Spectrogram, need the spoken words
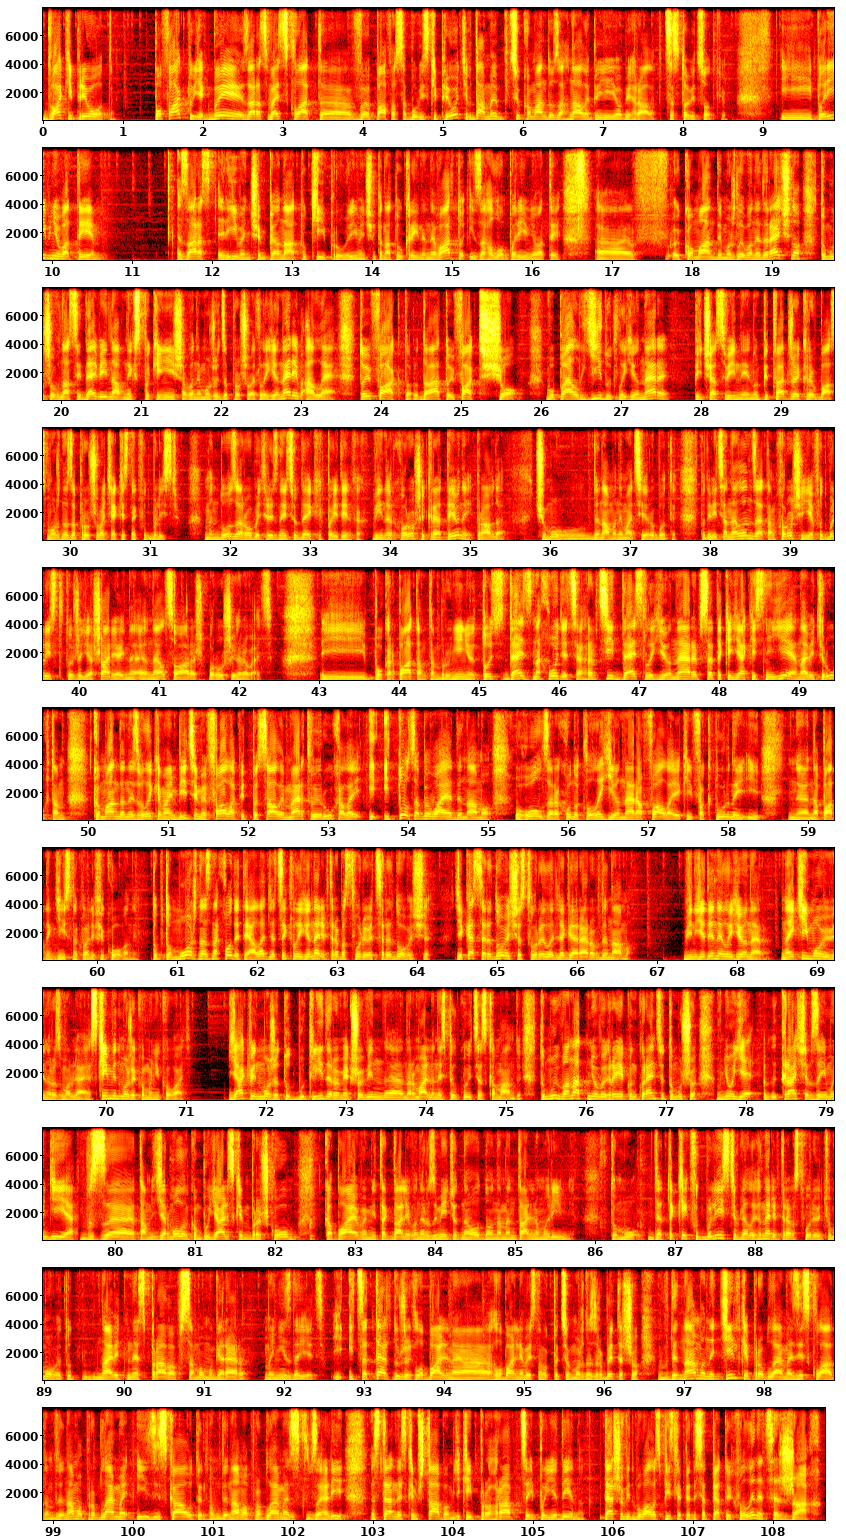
Два кіпріота. По факту, якби зараз весь склад е, в Пафоса був із кіпріотів, да, ми б цю команду загнали б і обіграли. Це 100%. І порівнювати зараз рівень чемпіонату Кіпру, рівень чемпіонату України не варто, і загалом порівнювати е, команди можливо недоречно, тому що в нас іде війна, в них спокійніше, вони можуть запрошувати легіонерів. Але той фактор, да, той факт, що в УПЛ їдуть легіонери. Під час війни, ну підтверджує Кривбас, можна запрошувати якісних футболістів. Мендоза робить різницю в деяких поєдинках. Він хороший, креативний, правда? Чому в Динамо немає цієї роботи? Подивіться на ЛНЗ, там хороші є футболісти, теж є Шарія, і Не- Нел Суареш, хороший гравець. І по Карпатам, там Бруніньо, тобто десь знаходяться гравці, десь легіонери все-таки якісні є. Навіть рух там команда не з великими амбіціями. Фала підписали мертвий рух, але і, і то забиває Динамо гол за рахунок легіонера Фала, який фактурний і е, нападник дійсно кваліфікований. Тобто можна знаходити, але для цих легіонерів треба створювати середовище. Яке середовище створили для Гереро в Динамо? Він єдиний легіонер. На якій мові він розмовляє? З ким він може комунікувати? Як він може тут бути лідером, якщо він е, нормально не спілкується з командою? Тому і Ванат в нього виграє конкуренцію, тому що в нього є е, краща взаємодія з е, там Ярмоленком, Буяльським, Брачком, Кабаєвим і так далі. Вони розуміють одне одного на ментальному рівні. Тому для таких футболістів, для легіонерів треба створювати умови. Тут навіть не справа в самому Гереро, мені здається. І, і це теж дуже глобальна, глобальний висновок по цьому можна зробити. Що в Динамо не тільки проблеми зі складом, в Динамо проблеми і зі скаутингом, Динамо проблеми з взагалі з тренерським штабом, який програв цей поєдинок. Те, що відбувалось після 55-ї хвилини, це жах.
